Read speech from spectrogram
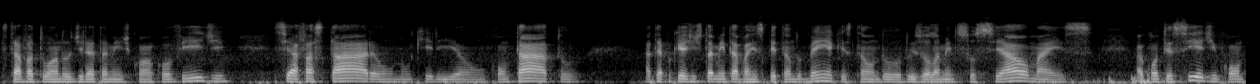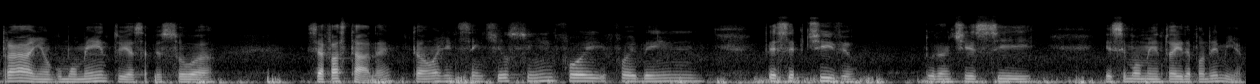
estava atuando diretamente com a Covid, se afastaram, não queriam contato, até porque a gente também estava respeitando bem a questão do, do isolamento social, mas acontecia de encontrar em algum momento e essa pessoa se afastar, né? Então a gente sentiu sim, foi, foi bem perceptível durante esse, esse momento aí da pandemia.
